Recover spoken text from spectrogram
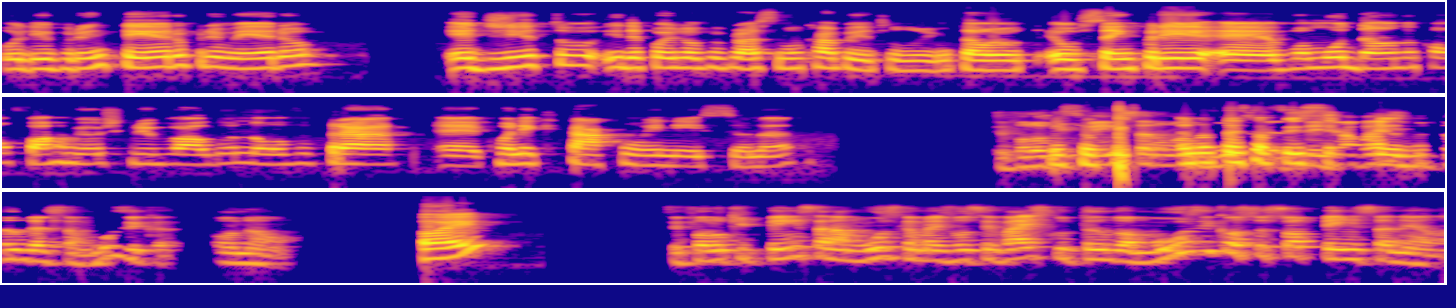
o livro inteiro primeiro, edito e depois vou para o próximo capítulo. Então eu, eu sempre é, vou mudando conforme eu escrevo algo novo para é, conectar com o início, né? Você falou que pensa numa música, você já vai escutando essa música ou não? Oi? Você falou que pensa na música, mas você vai escutando a música ou você só pensa nela?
